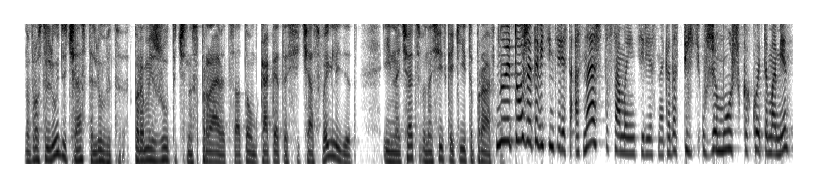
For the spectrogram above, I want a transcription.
Но просто люди часто любят промежуточно справиться о том, как это сейчас выглядит, и начать вносить какие-то правки. Ну и тоже это ведь интересно. А знаешь, что самое интересное? Когда ты уже можешь в какой-то момент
